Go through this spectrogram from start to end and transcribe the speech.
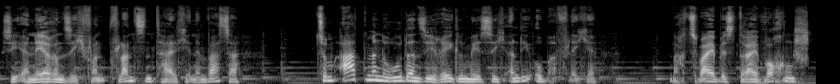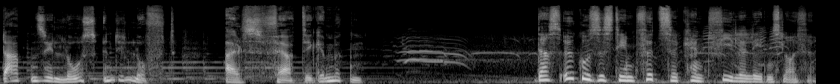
Sie ernähren sich von Pflanzenteilchen im Wasser zum Atmen rudern sie regelmäßig an die Oberfläche. Nach zwei bis drei Wochen starten sie los in die Luft als fertige Mücken. Das Ökosystem Pfütze kennt viele Lebensläufe.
